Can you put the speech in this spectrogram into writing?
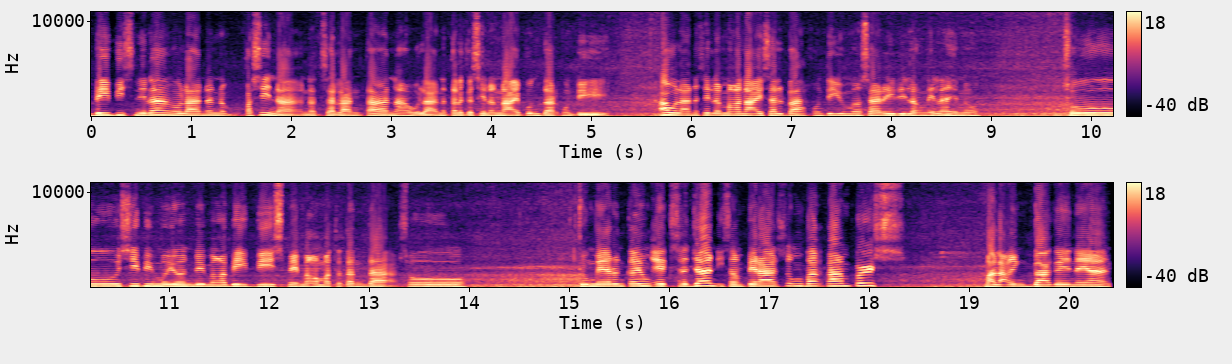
babies nila wala na kasi na natsalanta na, wala na talaga silang naipundar kundi ah wala na silang mga naisalba kundi yung mga sarili lang nila, you know. So, isipin mo yun, may mga babies, may mga matatanda. So, kung meron kayong extra dyan, isang pirasong pampers, malaking bagay na yan.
